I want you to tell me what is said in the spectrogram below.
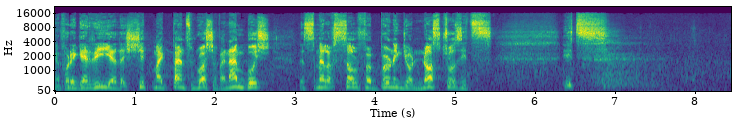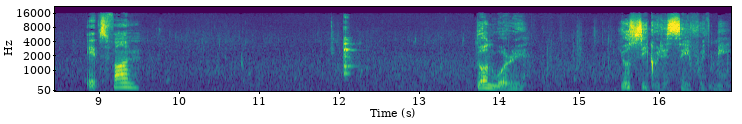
And for a guerrilla, the shit my pants rush of an ambush, the smell of sulfur burning your nostrils, it's. It's. It's fun. Don't worry. Your secret is safe with me.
